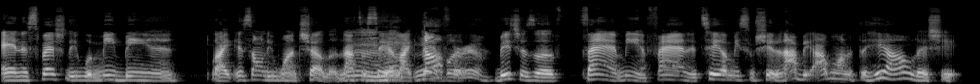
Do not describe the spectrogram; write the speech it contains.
and especially with me being like it's only one Chella. Not to say it mm-hmm. like that, No, for but real. bitches are find me and find and tell me some shit, and I be I wanted to hear all that shit.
